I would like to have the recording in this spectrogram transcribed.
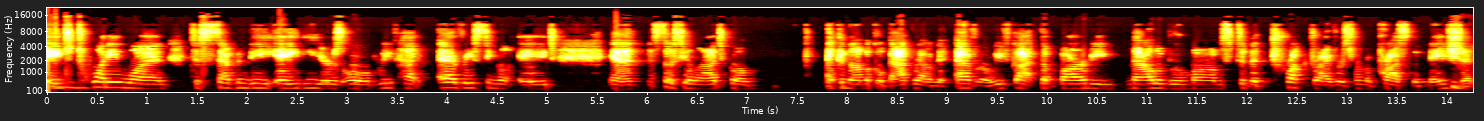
age mm. 21 to 70 80 years old we've had every single age and sociological economical background ever. We've got the Barbie Malibu moms to the truck drivers from across the nation.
